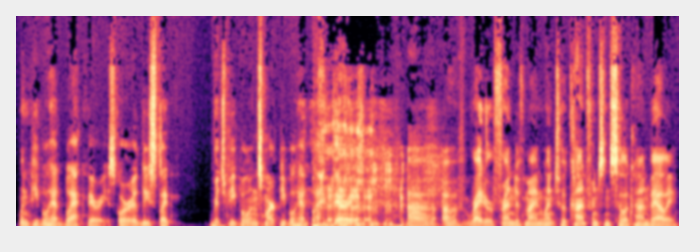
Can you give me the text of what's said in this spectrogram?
when people had blackberries or at least like rich people and smart people had blackberries, uh, a writer friend of mine went to a conference in Silicon Valley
